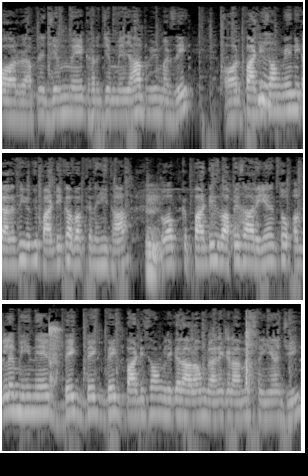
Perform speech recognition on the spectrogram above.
और अपने जिम में घर जिम में जहाँ पर भी मर्ज़ी और पार्टी सॉन्ग नहीं निकाले थे क्योंकि पार्टी का वक्त नहीं था। तो अब पार्टीज़ वापस आ रही हैं तो अगले महीने big big big party song लेकर आ रहा हूँ गाने का नाम है सैया जी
